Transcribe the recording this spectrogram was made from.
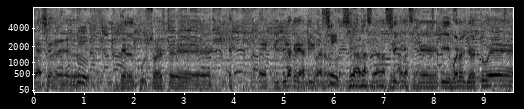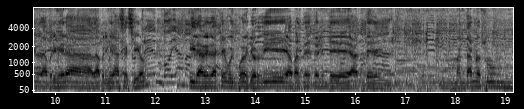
clase del, del curso este de escritura creativa, ¿no? Sí. Sí, algo así, algo así, Sí, algo así. eh, y bueno, yo estuve en la primera, la primera sesión y la verdad es que muy bueno. Jordi, aparte de, tener- de- de mandarnos un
